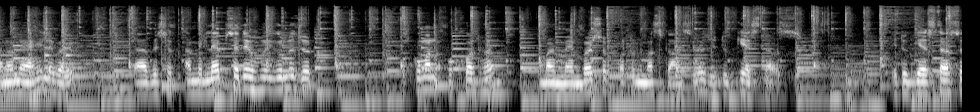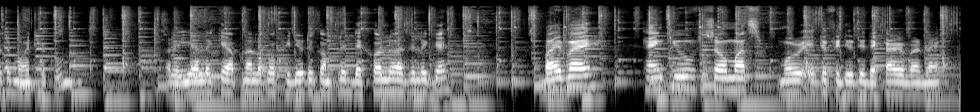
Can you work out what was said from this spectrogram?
আনন্দে আহিলে বাৰু। তাৰপিছত আমি লেফ্ট ছাইডে সোমাই গ'লোঁ য'ত অকণমান ঔষধ হয়। আমাৰ মেম্বাৰ্ছ অফ অট'নমাছ কাউঞ্চিলৰ যিটো গেষ্ট হাউচ এইটো গেষ্ট হাউচতে মই থাকোঁ। আৰু ইয়ালৈকে আপোনালোকক ভিডিঅ'টো কমপ্লিট দেখুৱালোঁ আজিলৈকে। বাই বাই Thank you so much. More ito video di Dekar Barnay.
